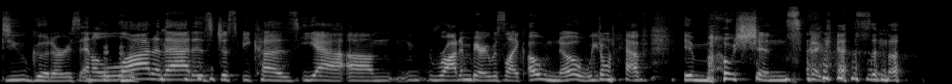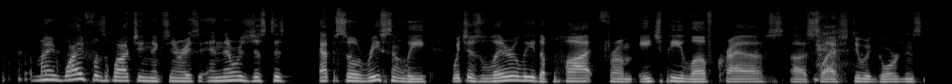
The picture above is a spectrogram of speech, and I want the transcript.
do-gooders and a lot of that is just because yeah um roddenberry was like oh no we don't have emotions i guess the- My wife was watching Next Generation, and there was just this episode recently, which is literally the plot from H.P. Lovecraft's uh, slash Stuart Gordon's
